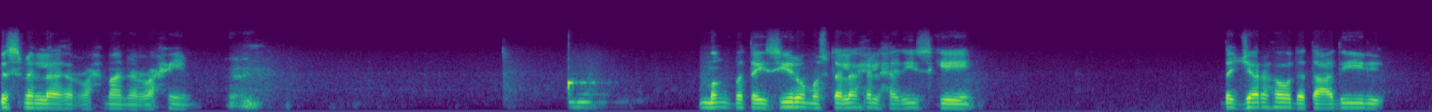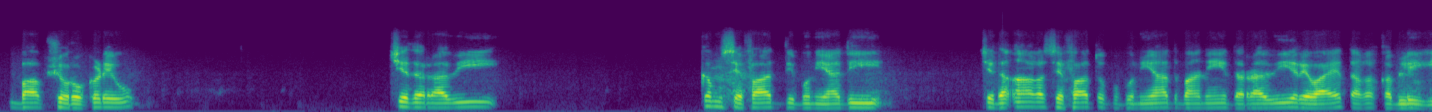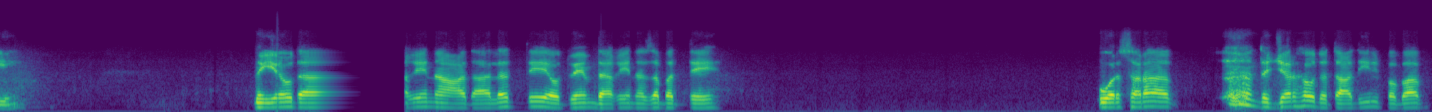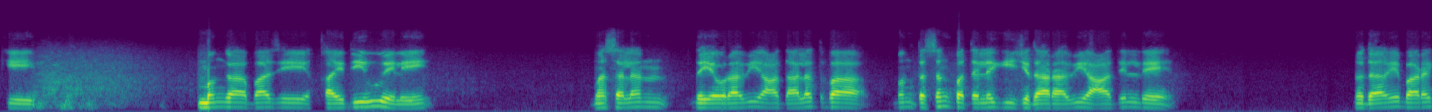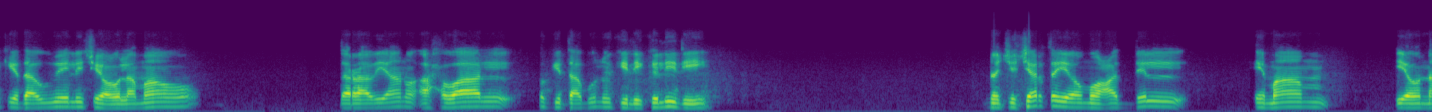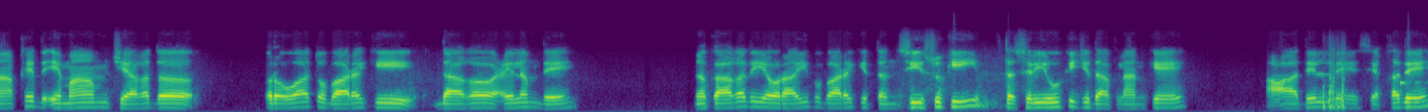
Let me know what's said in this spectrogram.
بسم الله الرحمن الرحيم من په تيسير مصطلح الحديث کې د جرح او د تعدیل باب شروع کړي وو چې د راوی کم صفات دی بنیادی چې د هغه صفاتو په بنیاد باندې د راوی روایت هغه قبليږي نو یو دا هغه نه عدالت دی او دویم د هغه نه ضبط دی ورسره د جرح او د تعدیل په باب کې منګه بازي قاعده ویلې مثلا د یو راوی عدالت با منګ ته څنګه پته لګي چې دا راوی عادل دی نو دا غي باره کې دا ویل چې علماو د راویانو احوال په کتابونو کې لیکلي دي نو چې چرته یو معدل امام یو ناقد امام چې هغه د رواتو باره کی داغه علم دی نو کاغه دی یو رایی په باره کی تنسیس کی تسریح کی چې دا فلان کې عادل دی ثقه دی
